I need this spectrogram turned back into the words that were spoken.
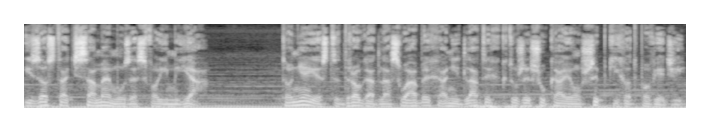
i zostać samemu ze swoim ja. To nie jest droga dla słabych ani dla tych, którzy szukają szybkich odpowiedzi.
